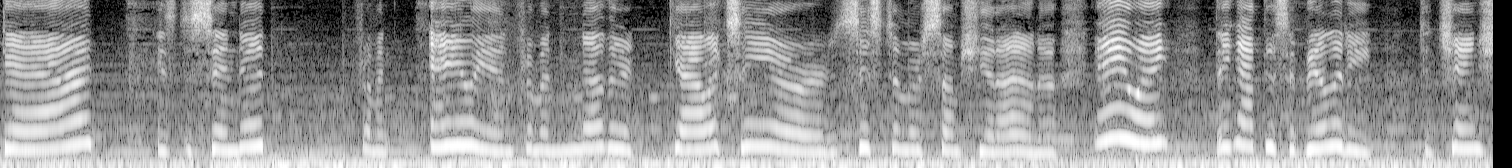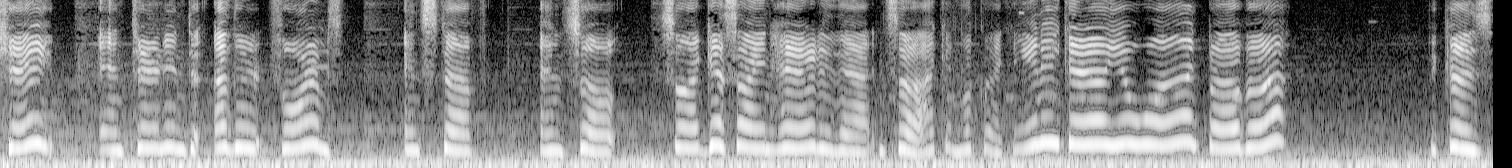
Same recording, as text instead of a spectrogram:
dad is descended from an alien from another galaxy or system or some shit. I don't know. Anyway, they got this ability to change shape and turn into other forms and stuff. And so, so I guess I inherited that, and so I can look like any girl you want, Bubba. Because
